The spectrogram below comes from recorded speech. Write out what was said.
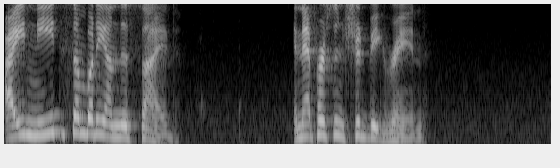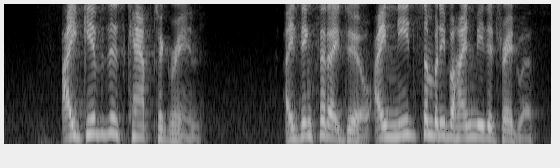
I need somebody on this side. And that person should be green. I give this cap to green. I think that I do. I need somebody behind me to trade with.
